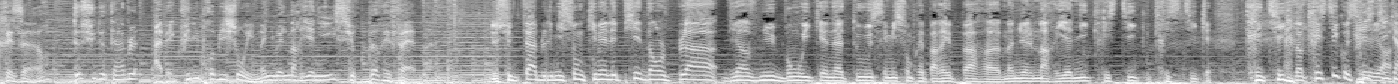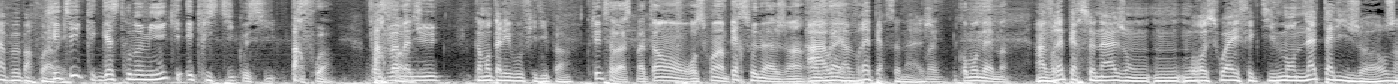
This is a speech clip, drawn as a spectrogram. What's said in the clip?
13h, dessus de table avec Philippe Robichon et Manuel Mariani sur Beurre FM. Dessus de table, l'émission qui met les pieds dans le plat. Bienvenue, bon week-end à tous. Émission préparée par euh, Manuel Mariani, Christique, Christique, critique, non, Christique aussi. Christique un peu parfois. oui. Critique gastronomique et Christique aussi, parfois. Parfois ça va, aussi. Manu Comment allez-vous, Philippe? Écoutez, ça va. Ce matin, on reçoit un personnage, hein, Ah un oui, vrai, un vrai personnage. Ouais, comme on aime. Un vrai personnage. On, on- on reçoit effectivement Nathalie Georges,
